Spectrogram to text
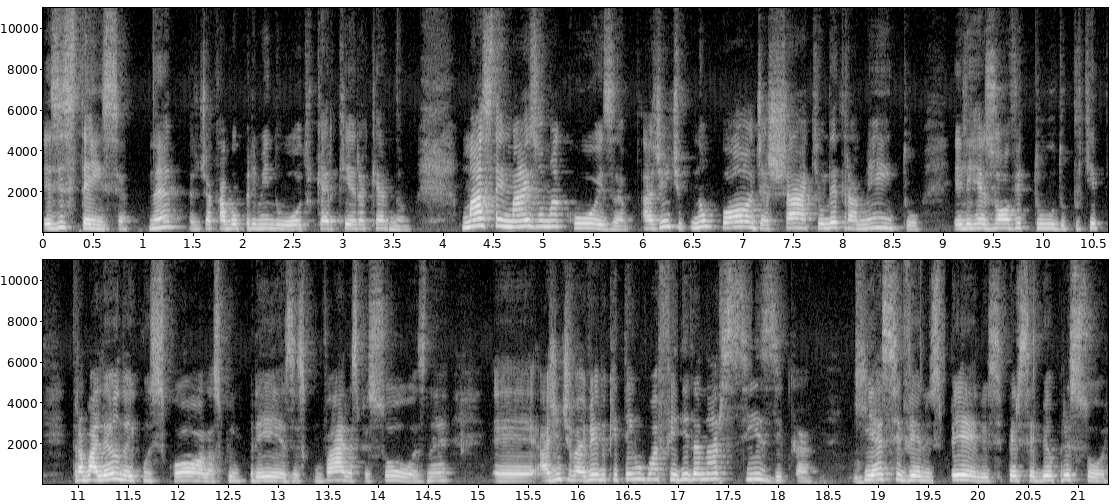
existência, né? A gente acaba oprimindo o outro, quer queira, quer não. Mas tem mais uma coisa: a gente não pode achar que o letramento ele resolve tudo, porque trabalhando aí com escolas, com empresas, com várias pessoas, né? É, a gente vai vendo que tem uma ferida narcísica que é se ver no espelho e se perceber opressor.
